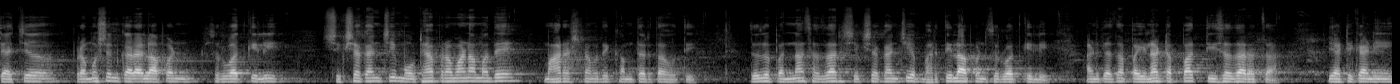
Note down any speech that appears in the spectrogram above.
त्याचं प्रमोशन करायला आपण सुरुवात केली. शिक्षकांची मोठ्या प्रमाणामध्ये महाराष्ट्रामध्ये कमतरता होती. जवळजवळ पन्नास हजार शिक्षकांची भरतीला आपण सुरुवात केली आणि त्याचा पहिला टप्पा तीस हजाराचा. या ठिकाणी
